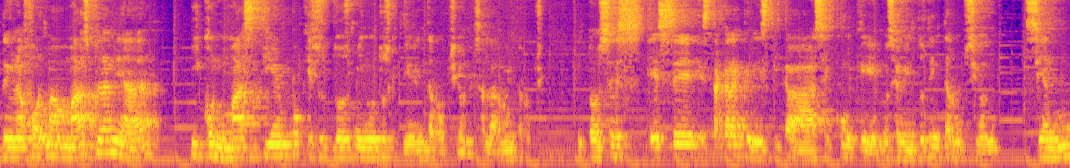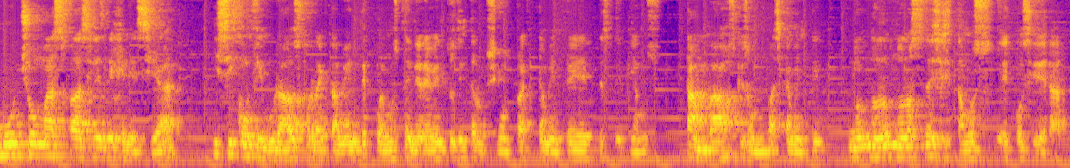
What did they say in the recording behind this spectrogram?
de una forma más planeada y con más tiempo que esos dos minutos que tiene interrupción, esa alarma de interrupción. Entonces, ese, esta característica hace con que los eventos de interrupción sean mucho más fáciles de gerenciar y si configurados correctamente podemos tener eventos de interrupción prácticamente, digamos, tan bajos que son básicamente, no, no, no los necesitamos eh, considerar.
